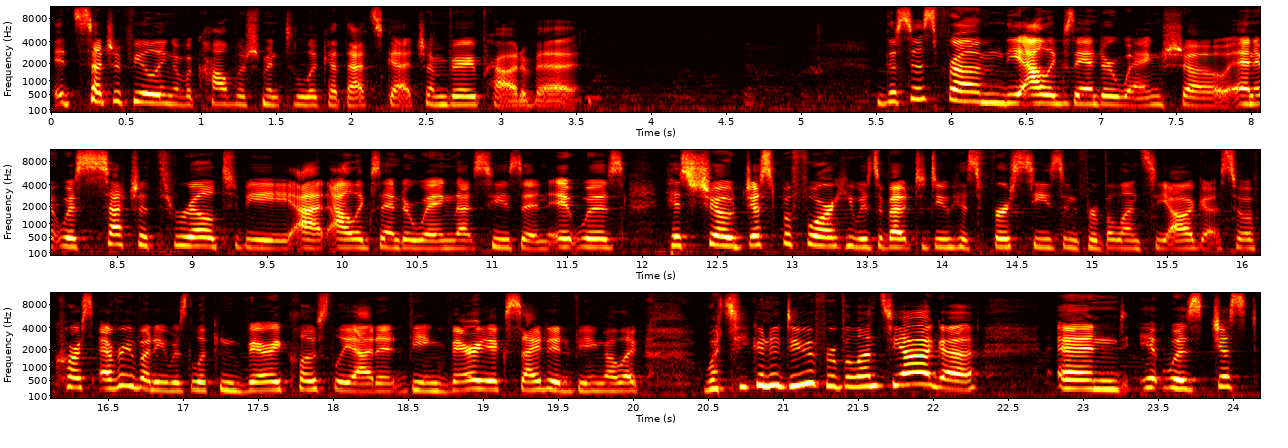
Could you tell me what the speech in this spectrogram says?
it's such a feeling of accomplishment to look at that sketch. I'm very proud of it. This is from the Alexander Wang show, and it was such a thrill to be at Alexander Wang that season. It was his show just before he was about to do his first season for Balenciaga. So, of course, everybody was looking very closely at it, being very excited, being all like, what's he going to do for Balenciaga? And it was just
